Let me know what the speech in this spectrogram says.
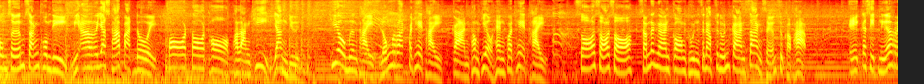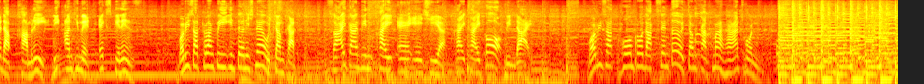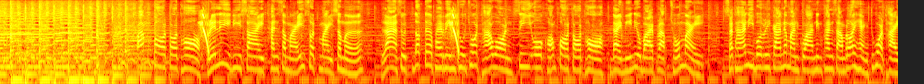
ส่งเสริมสังคมดี มีอารยสถาปัตย์โดย ปตท พลังที่ยั่งยืน เที่ยวเมืองไทยหลงรักประเทศไทย การท่องเที่ยวแห่งประเทศไทย สสส สำนักงานกองทุนสนับสนุนการสร้างเสริมสุขภาพ เอกสิทธิ์เหนือระดับคามรี่ The Ultimate Experience บริษัทกลางปีอินเตอร์เนชั่นแนลจำกัด สายการบินไทยแอร์เอเชีย ใครๆก็บินได้ บริษัทโฮมโปรดักต์เซ็นเตอร์จำกัดมหาชน ปั๊มปอตอทอเรลลี่ดีไซน์ทันสมัยสดใหม่เสมอ ล่าสุด ดรไพรินทูโชตถาวร CEO ของปอตอทอได้มีนโยบายปรับโฉมใหม่ สถานีบริการน้ำมันกว่า 1,300 แห่งทั่วไทย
